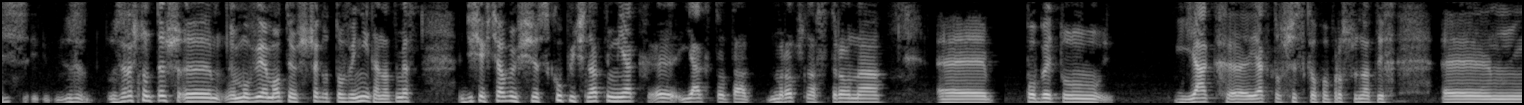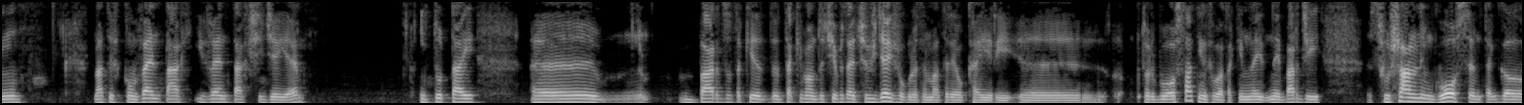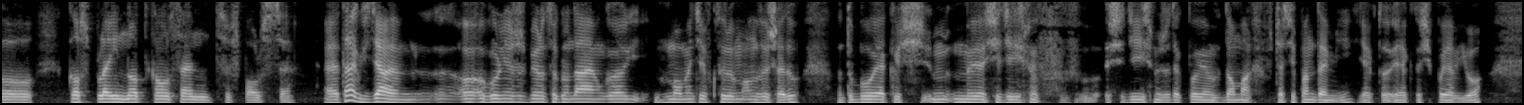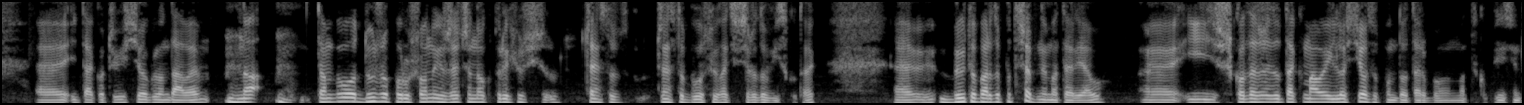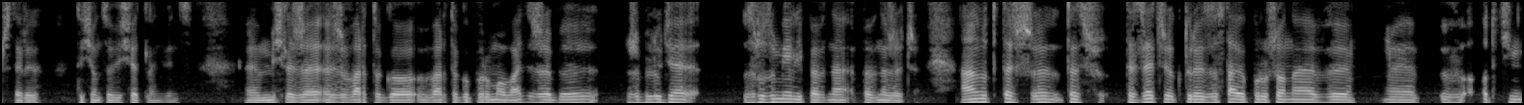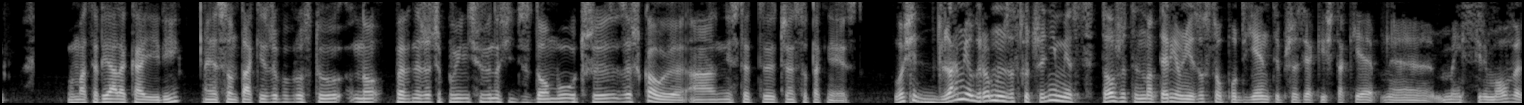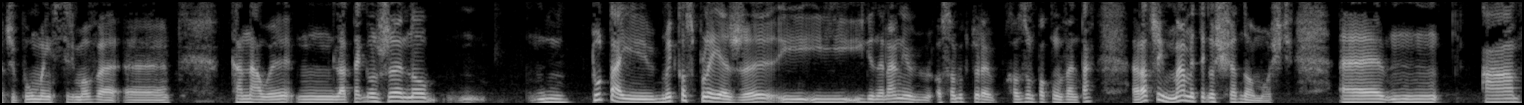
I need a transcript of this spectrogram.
zresztą też e, mówiłem o tym, z czego to wynika. Natomiast dzisiaj chciałbym się skupić na tym, jak, e, jak to ta mroczna strona pobytu, jak, jak to wszystko po prostu na tych, na tych konwentach, eventach się dzieje. I tutaj bardzo takie, takie mam do Ciebie pytanie, czy widziałeś w ogóle ten materiał Kairi, yy, który był ostatnim chyba takim naj, najbardziej słyszalnym głosem tego cosplay not consent w Polsce? E, tak, widziałem. O, ogólnie rzecz biorąc, oglądałem go w momencie, w którym on wyszedł. No to było jakoś, my siedzieliśmy, w, w, siedzieliśmy, że tak powiem, w domach w czasie pandemii, jak to, jak to się pojawiło. E, i tak oczywiście oglądałem. No, tam było dużo poruszonych rzeczy, no, których już często, często było słychać w środowisku, tak? E, był to bardzo potrzebny materiał e, i szkoda, że do tak małej ilości osób on dotarł, bo on ma tylko 54 tysiące wyświetleń, więc myślę, że, że warto go, warto go promować, żeby, żeby ludzie zrozumieli pewne, pewne rzeczy. Ale no to też, też te rzeczy, które zostały poruszone w w odcinku, w materiale Kairi e, są takie, że po prostu no, pewne rzeczy powinniśmy wynosić z domu czy ze szkoły, a niestety często tak nie jest. Właśnie dla mnie ogromnym zaskoczeniem jest to, że ten materiał nie został podjęty przez jakieś takie e, mainstreamowe czy półmainstreamowe e, kanały, dlatego że no tutaj my cosplayerzy i, i, i, generalnie osoby, które chodzą po konwentach, raczej mamy tego świadomość. E, a e,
